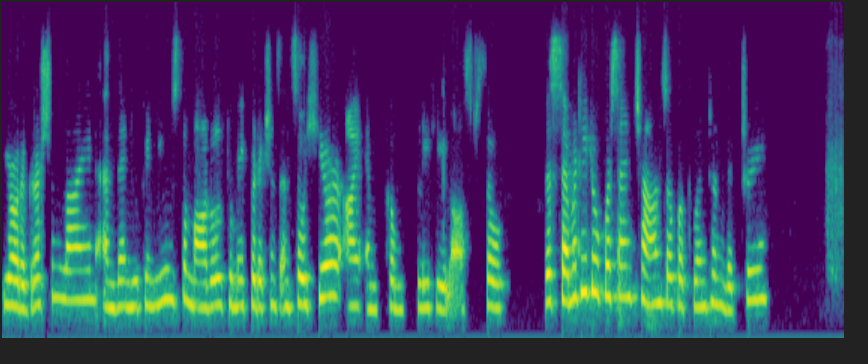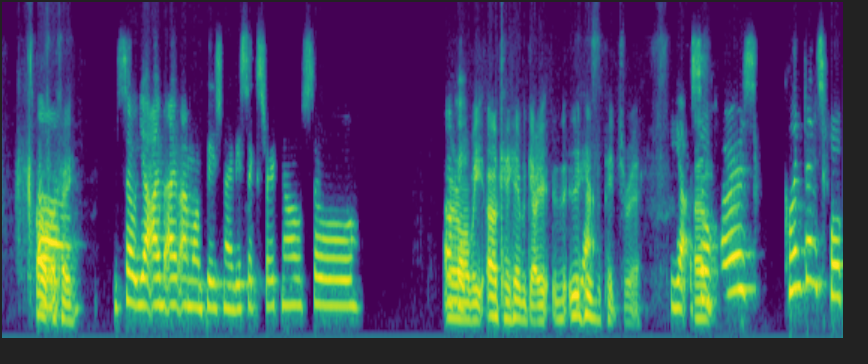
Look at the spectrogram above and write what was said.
your regression line and then you can use the model to make predictions. And so here I am completely lost. So the 72% chance of a Clinton victory. oh uh, okay So yeah, I'm, I'm I'm on page 96 right now. So, where okay. are we okay here we go here's Yeah. the picture here Yeah. So Um, hers, Clinton's folk.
